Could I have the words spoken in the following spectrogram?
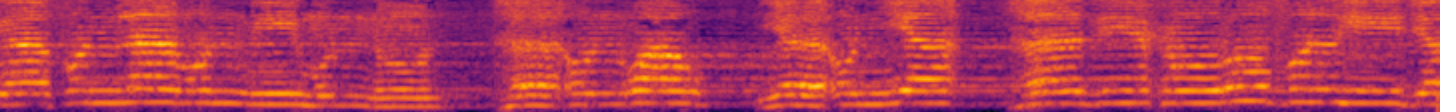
كاف لام ميم نون هاء واو ياء ياء هذه حروف الهجاء.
